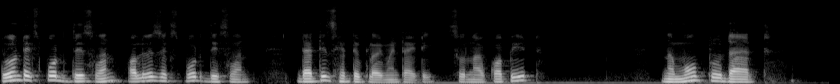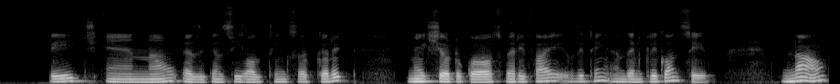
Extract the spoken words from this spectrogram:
don't export this one always export this one. That is head deployment id so now copy it. Now move to that page and now as you can see all things are correct. Make sure to cross verify everything and then click on save. Now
